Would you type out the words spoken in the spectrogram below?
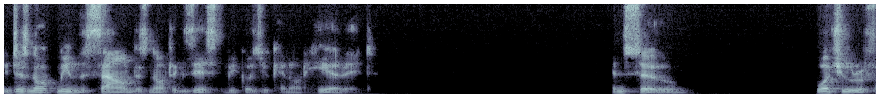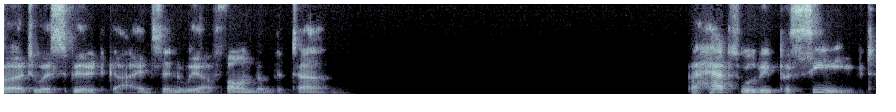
It does not mean the sound does not exist because you cannot hear it. And so, what you refer to as spirit guides, and we are fond of the term, perhaps will be perceived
